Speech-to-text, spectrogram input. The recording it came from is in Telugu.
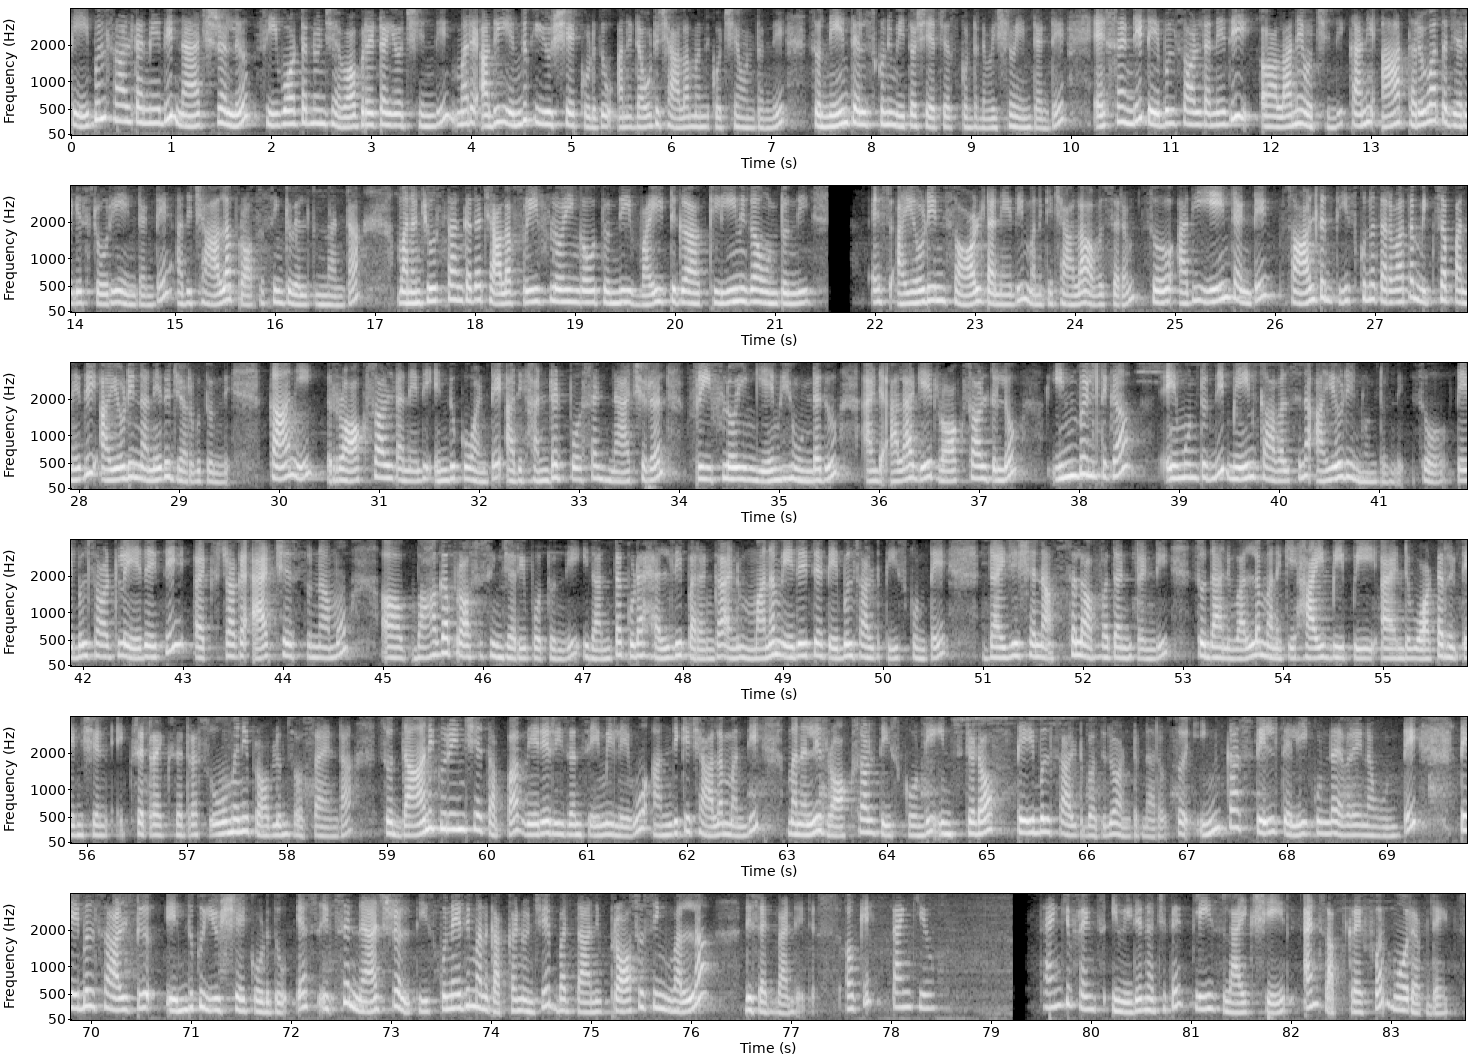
టేబుల్ సాల్ట్ అనేది న్యాచురల్ సీ వాటర్ నుంచి ఎవాబరేట్ అయ్యి వచ్చింది. మరి అది ఎందుకు యూజ్ చేయకూడదు అనే డౌట్ చాలా మందికి వచ్చే ఉంటుంది. సో నేను తెలుసుకుని మీతో షేర్ చేసుకుంటున్న విషయం ఏంటంటే ఎస్ అండి టేబుల్ సాల్ట్ అనేది అలానే వచ్చింది. కానీ ఆ తరువాత జరిగే స్టోరీ ఏంటంటే అది చాలా ప్రాసెసింగ్కి వెళ్తుందంట. మనం చూస్తాం కదా చాలా ఫ్రీ ఫ్లోయింగ్ అవుతుంది వైట్గా క్లీన్గా ఉంటుంది. ఎస్ అయోడిన్ సాల్ట్ అనేది మనకి చాలా అవసరం. సో అది ఏంటంటే సాల్ట్ని తీసుకున్న తర్వాత మిక్సప్ అనేది అయోడిన్ అనేది జరుగుతుంది. కానీ రాక్ సాల్ట్ అనేది ఎందుకు అంటే అది hundred percent natural free flowing ఏమీ ఉండదు. అండ్ అలాగే రాక్ సాల్ట్లో ఇన్బిల్ట్గా ఏముంటుంది? మెయిన్ కావాల్సిన అయోడిన్ ఉంటుంది. సో టేబుల్ సాల్ట్లో ఏదైతే ఎక్స్ట్రాగా యాడ్ చేస్తున్నామో బాగా ప్రాసెసింగ్ జరిగిపోతుంది. ఇదంతా కూడా హెల్దీ పరంగా అండ్ మనం ఏదైతే టేబుల్ సాల్ట్ తీసుకుంటే డైజెషన్ అస్సలు అవ్వదంటండి. సో దానివల్ల మనకి high BP and water retention etcetera etcetera so many problems వస్తాయంట. సో దాని గురించే తప్ప వేరే రీజన్స్ ఏమీ లేవు. అందుకే చాలామంది మనల్ని రాక్ సాల్ట్ తీసుకోండి ఇన్స్టెడ్ ఆఫ్ టేబుల్ సాల్ట్ బదులు అంటున్నారు. సో ఇంకా స్టిల్ తెలియకుండా ఎవరైనా ఉంటే టేబుల్ సాల్ట్ ఎందుకు యూజ్ చేయకూడదు? ఎస్ ఇట్స్ ఎ న్యాచురల్ తీసుకునేది మనకు అక్కడి నుంచే బట్ దాని ప్రాసెసింగ్ వల్ల disadvantages okay thank you thank you friends ఈ వీడియో నచ్చితే please like share and subscribe for more updates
